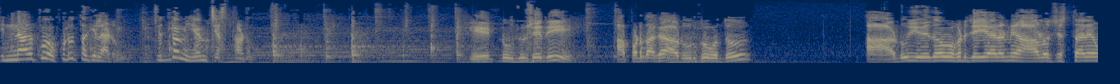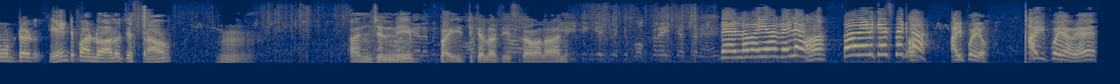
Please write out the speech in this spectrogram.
ఇన్నాళ్ళకు ఒకడు తగిలాడు. యుద్ధం ఏం చేస్తాడు? గేట్ నువ్వు చూసేది? అప్పటిదాకా ఆడు ఊరుకోవద్దు. ఆడు ఏదో ఒకటి చేయాలని ఆలోచిస్తానే ఉంటాడు. ఏంటి పాండు ఆలోచిస్తున్నావు. అంజలిని బయటికి ఎలా తీసుకురావాలా అని. వెళ్ళవయ్యా వెళ్ళ. కేసు పెట్టుకో అయిపోయావు. అయిపోయావే?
